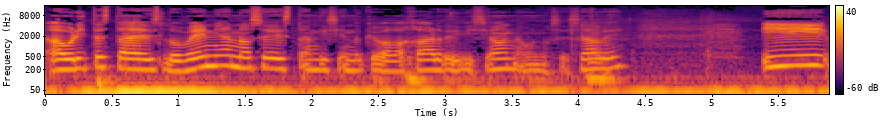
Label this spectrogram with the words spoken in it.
ahorita está Eslovenia, no sé, están diciendo que va a bajar de división, aún no se sabe. Claro. Y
